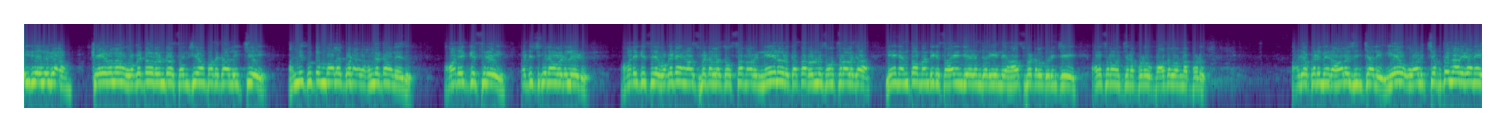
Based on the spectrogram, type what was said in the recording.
ఐదేళ్ళుగా కేవలం ఒకటో రెండో సంక్షేమ పథకాలు ఇచ్చి అన్ని కుటుంబాలకు కూడా అందటం లేదు. ఆరోగ్యశ్రీ పట్టించుకునేవాడు లేడు. ఆరోగ్యశ్రీ ఒకటే హాస్పిటల్లో చూస్తున్నారు. నేను గత రెండు సంవత్సరాలుగా నేను ఎంతో మందికి సాయం చేయడం జరిగింది. హాస్పిటల్ గురించి అవసరం వచ్చినప్పుడు బాధలు ఉన్నప్పుడు. అది ఒకటి మీరు ఆలోచించాలి. ఏ వాళ్ళు చెప్తున్నారు కానీ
